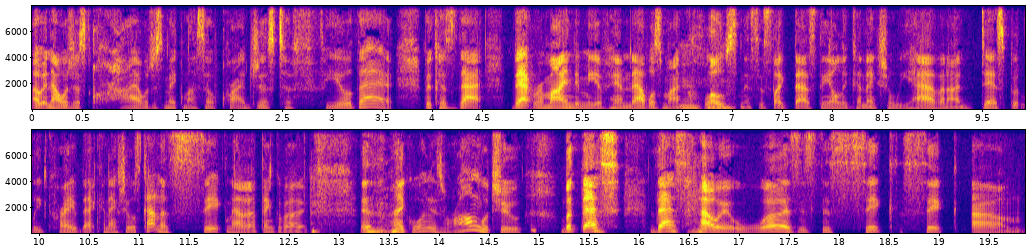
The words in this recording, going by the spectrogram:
I, and I would just cry. I would just make myself cry just to feel that because that that reminded me of him. That was my mm-hmm. closeness. It's like that's the only connection we have and I desperately crave that connection. It was kind of sick now that I think about it. like, what is wrong with you? But that's that's how it was. It's this sick, sick um,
